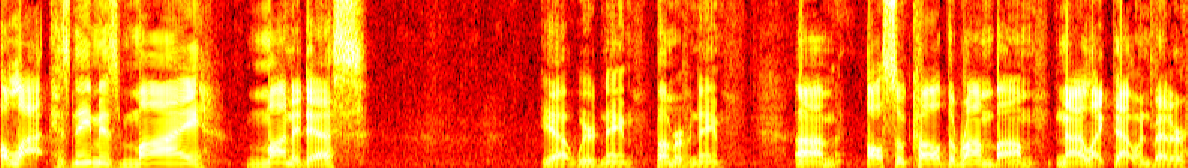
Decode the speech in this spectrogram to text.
a lot. His name is Maimonides. Yeah, weird name. Bummer of a name. Um, also called the Rambam. Now I like that one better.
